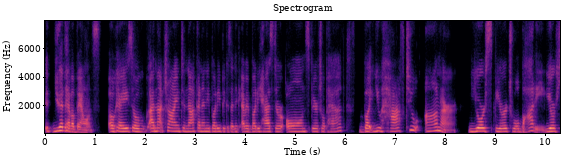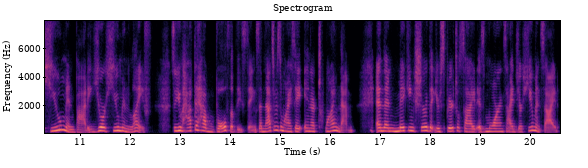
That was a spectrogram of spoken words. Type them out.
it, you have to have a balance. Okay. So I'm not trying to knock on anybody because I think everybody has their own spiritual path, but you have to honor your spiritual body, your human body, your human life. So you have to have both of these things. And that's the reason why I say intertwine them. And then making sure that your spiritual side is more inside your human side.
